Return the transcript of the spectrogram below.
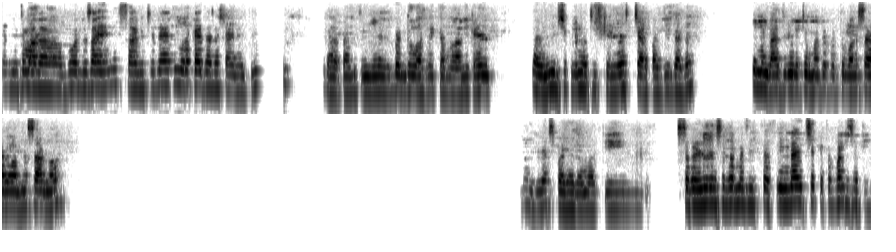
तर मी तुम्हाला बोललोच आहे. सांगितलेलं आहे. तुम्हाला काय झालं, काय घरात बंधू वाजले त्यामुळे आम्ही काही नवीन शकलो नव्हतो केलं चार पाच दिवस झालं. तर मग आज मध्ये पण तुम्हाला सर्वांना सांगावं. म्हणजे एक्सपायर झाल्यामुळे सगळे सगळं म्हणजे नाही शक्यता बंदच होती.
